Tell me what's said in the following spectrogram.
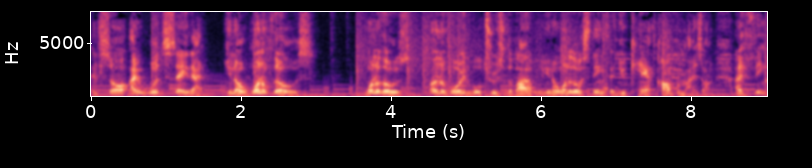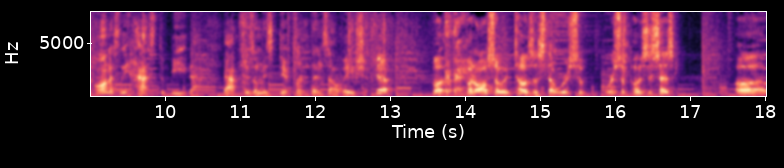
And so I would say that, you know, one of those one of those unavoidable truths of the Bible, you know, one of those things that you can't compromise on. I think honestly has to be that baptism is different than salvation. Yeah. But but also it tells us that we're su- we're supposed to says uh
